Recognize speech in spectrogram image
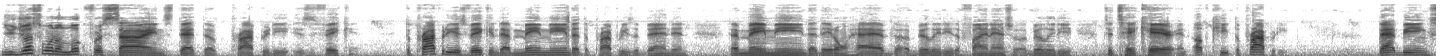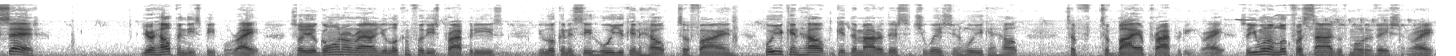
You just want to look for signs that the property is vacant. The property is vacant, that may mean that the property is abandoned. That may mean that they don't have the ability, the financial ability to take care and upkeep the property. That being said, you're helping these people, right? So you're going around, you're looking for these properties, you're looking to see who you can help to find, who you can help get them out of their situation, who you can help to, to buy a property, right? So you want to look for signs of motivation, right?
